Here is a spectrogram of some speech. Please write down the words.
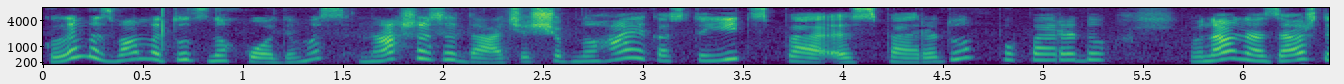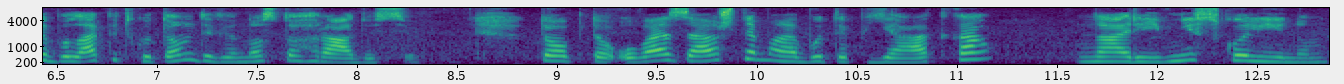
Коли ми з вами тут знаходимось, наша задача, щоб нога, яка стоїть спереду, попереду, вона у нас завжди була під кутом 90 градусів. Тобто у вас завжди має бути п'ятка на рівні з коліном.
